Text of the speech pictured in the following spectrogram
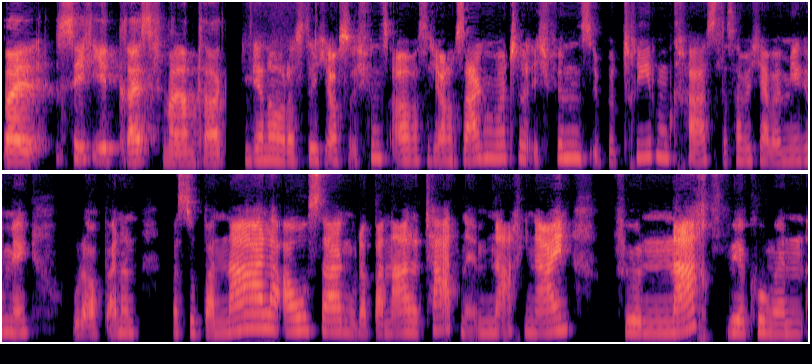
Weil das sehe ich eh 30 Mal am Tag. Genau, das sehe ich auch so. Ich finde es auch, was ich auch noch sagen wollte, ich finde es übertrieben krass, das habe ich ja bei mir gemerkt oder auch bei anderen, was so banale Aussagen oder banale Taten im Nachhinein für Nachwirkungen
